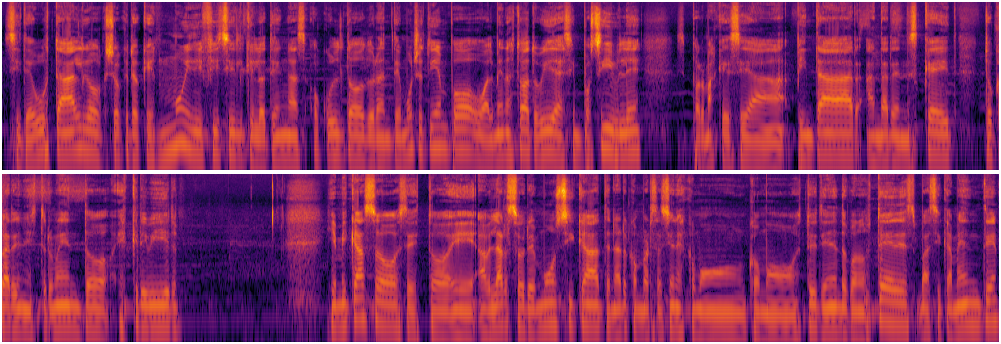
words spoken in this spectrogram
Si te gusta algo, yo creo que es muy difícil que lo tengas oculto durante mucho tiempo o al menos toda tu vida. Es imposible, por más que sea pintar, andar en skate, tocar un instrumento, escribir. Y en mi caso es esto, eh, hablar sobre música, tener conversaciones como, como estoy teniendo con ustedes, básicamente.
